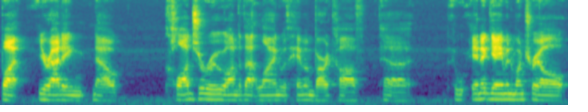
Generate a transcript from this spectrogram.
but you're adding now Claude Giroux onto that line with him and Barkov uh, in a game in Montreal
